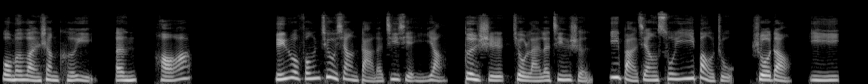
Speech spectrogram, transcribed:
我们晚上可以，嗯，好啊。林若风就像打了鸡血一样，顿时就来了精神，一把将苏依依抱住，说道：“依依，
